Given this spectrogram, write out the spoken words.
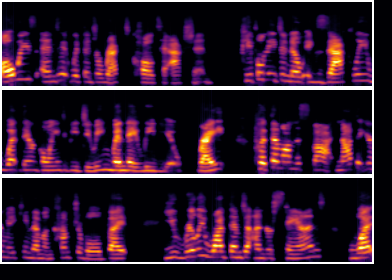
always end it with a direct call to action. People need to know exactly what they're going to be doing when they leave you, right? Put them on the spot. Not that you're making them uncomfortable, but you really want them to understand what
